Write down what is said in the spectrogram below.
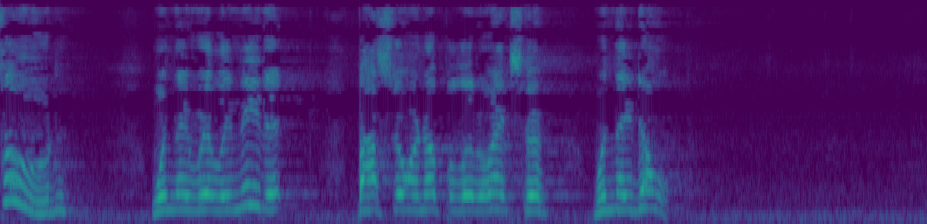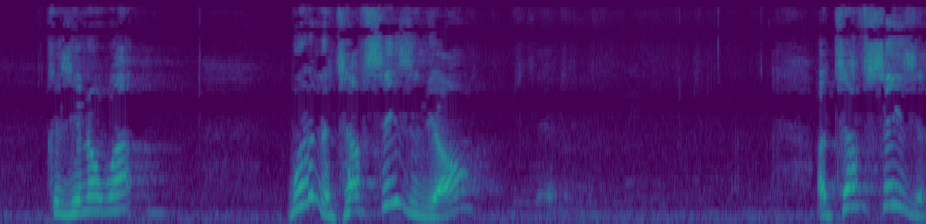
food when they really need it by storing up a little extra when they don't. Because you know what? We're in a tough season, y'all. A tough season.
